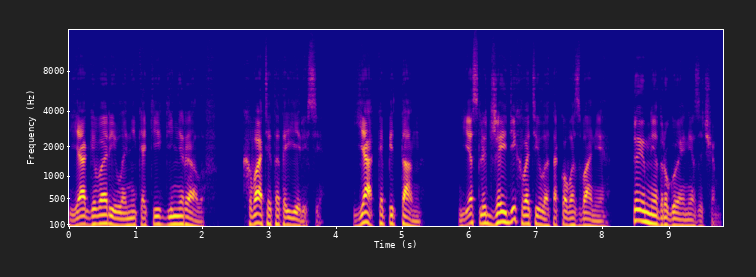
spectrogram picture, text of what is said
«Я говорила, никаких генералов. Хватит этой ереси. Я капитан. Если Джейди хватило такого звания, то и мне другое незачем».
